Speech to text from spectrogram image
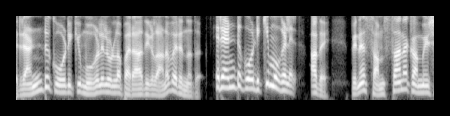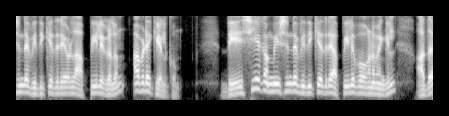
രണ്ട് കോടിക്ക് മുകളിലുള്ള പരാതികളാണ് വരുന്നത്. രണ്ട് കോടിക്ക് മുകളിൽ. അതെ പിന്നെ സംസ്ഥാന കമ്മീഷന്റെ വിധിക്കെതിരെയുള്ള അപ്പീലുകളും അവിടെ കേൾക്കും. ദേശീയ കമ്മീഷന്റെ വിധിക്കെതിരെ അപ്പീൽ പോകണമെങ്കിൽ അത്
